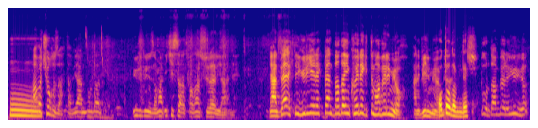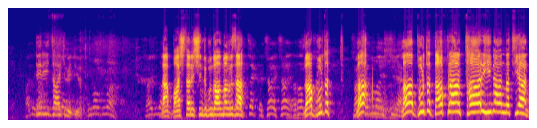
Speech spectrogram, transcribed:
Hmm. Ama çok uzak tabii yani buradan Yürüdüğün zaman 2 saat falan sürer yani. Yani belki de yürüyerek ben Dadayın köyüne gittim haberim yok. Hani bilmiyorum. O da yani. olabilir. Buradan böyle yürüyor. Dereyi takip ediyor. La başların şimdi bunu almanıza. La burada la la burada daprağın tarihini anlatayan,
